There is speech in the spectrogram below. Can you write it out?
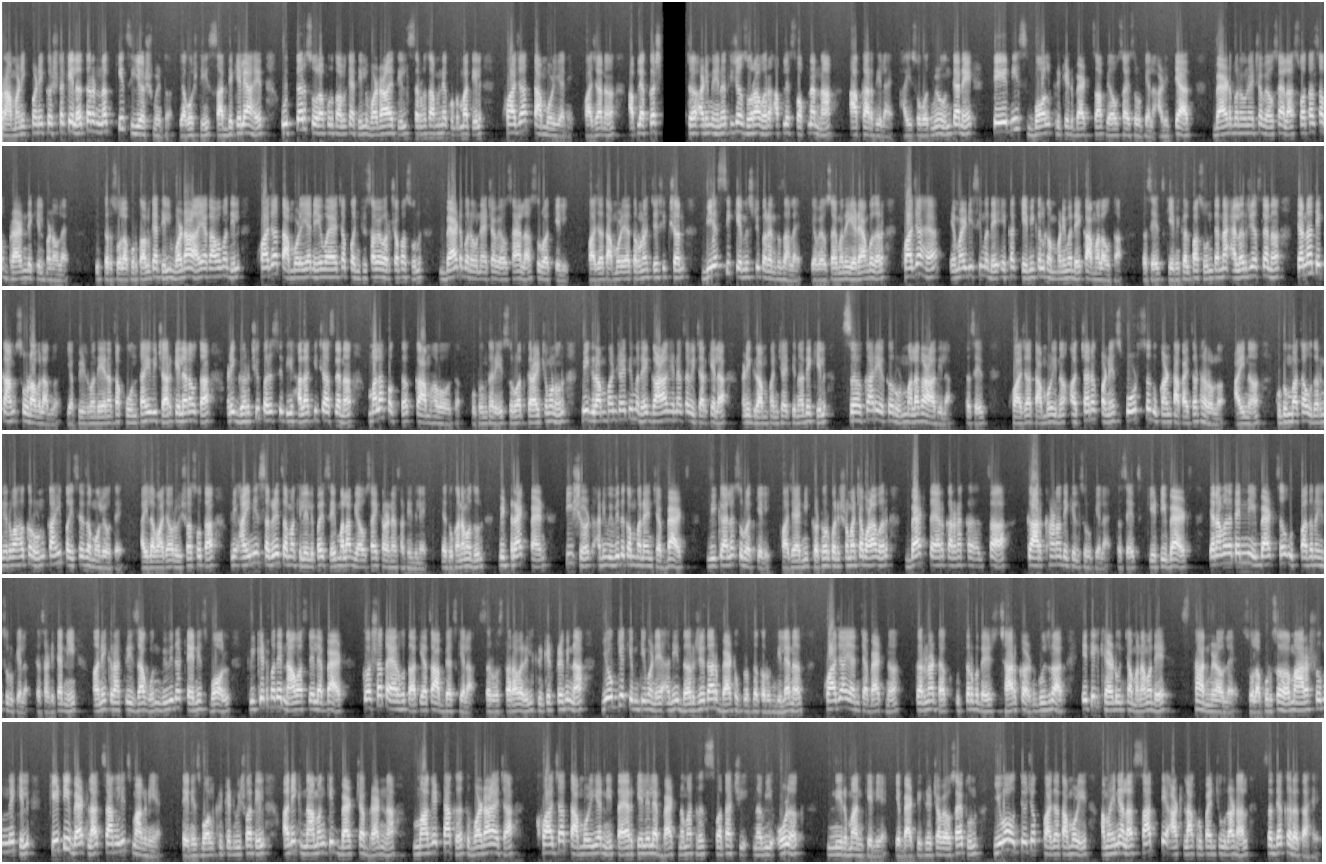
प्रामाणिकपणे कष्ट केलं तर नक्कीच यश मिळतं. या गोष्टी साध्य केल्या आहेत. उत्तर सोलापूर तालुक्यातील वडाळा येथील सर्वसामान्य कुटुंबातील ख्वाजा तांबोळी याने. ख्वाजानं आपल्या कष्ट आणि मेहनतीच्या जोरावर आपल्या स्वप्नांना आकार दिलाय. आईसोबत मिळून त्याने टेनिस बॉल क्रिकेट बॅटचा व्यवसाय सुरू केला आणि त्यात बॅट बनवण्याच्या व्यवसायाला स्वतःचा ब्रँड देखील बनवलाय. उत्तर सोलापूर तालुक्यातील वडाळा या गावामधील ख्वाजा तांबोळे याने वयाच्या पंचवीसाव्या वर्षापासून बॅट बनवण्याच्या व्यवसायाला सुरुवात केली. ख्वाजा तांबोळे या तरुणाचे शिक्षण बीएससी केमिस्ट्री पर्यंत झालंय. या व्यवसायामध्ये येण्या अगोदर ख्वाजा ह्या एमआयडीसी मध्ये एका केमिकल कंपनीमध्ये कामाला होता. तसेच केमिकलपासून त्यांना अलर्जी असल्यानं त्यांना ते काम सोडावं लागलं. या फील्डमध्ये येण्याचा कोणताही विचार केला नव्हता आणि घरची परिस्थिती हलाखीची असल्यानं मला फक्त काम हवं होतं. कुठून तरी सुरुवात करायची म्हणून मी ग्रामपंचायतीमध्ये गाळा घेण्याचा विचार केला आणि ग्रामपंचायतीनं देखील सहकार्य करून मला गाळा दिला. तसेच ख्वाजा तांबोळीनं अचानकपणे स्पोर्ट्सचं दुकान टाकायचं ठरवलं. आईनं कुटुंबाचा उदरनिर्वाह करून काही पैसे जमवले होते. आईला माझ्यावर विश्वास होता आणि आईने सगळे जमा केलेले पैसे मला व्यवसाय करण्यासाठी दिले. या दुकानामधून मी ट्रॅक पॅन्ट टी शर्ट आणि विविध कंपन्यांच्या बॅट्स विकायला सुरुवात केली. ख्वाजा यांनी कठोर परिश्रमाच्या बळावर बॅट तयार करण्याचा कारखाना देखील सुरू केलाय तसेच केटी बॅट्स या नावानं त्यांनी बॅटचं उत्पादनही सुरू केलं. त्यासाठी त्यांनी अनेक रात्री जागून विविध टेनिस बॉल क्रिकेटमध्ये नाव असलेल्या बॅट कशा तयार होतात याचा अभ्यास केला. सर्व स्तरावरील क्रिकेट प्रेमींना योग्य किमतीमध्ये आणि दर्जेदार बॅट उपलब्ध करून दिल्यानं ख्वाजा यांच्या बॅटनं कर्नाटक उत्तर प्रदेश झारखंड गुजरात येथील खेळाडूंच्या मनामध्ये स्थान मिळवलंय. सोलापूरसह महाराष्ट्रातून देखील केटी बॅटला चांगलीच मागणी आहे. टेनिस बॉल क्रिकेट विश्वातील अनेक नामांकित बॅटच्या ब्रँडना मागे टाकत वडाळ्याच्या ख्वाजा तांबोळी यांनी तयार केलेल्या बॅटनं मात्र स्वतःची नवी ओळख निर्माण केली आहे. या बॅट विक्रीच्या व्यवसायातून युवा उद्योजक फाजा तांबोळी हा महिन्याला सात ते आठ लाख रुपयांची उलाढाल सध्या करत आहे.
